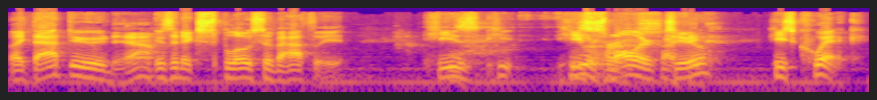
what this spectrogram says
Like that dude Yeah. is an explosive athlete. He's he he's hurt smaller too. He's quick.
